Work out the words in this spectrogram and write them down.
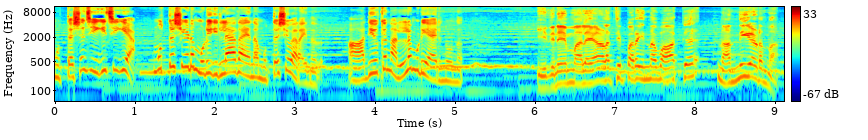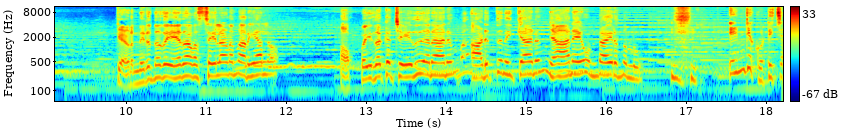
മുത്തശ്ശൻ ചീകി ചീകിയ. മുത്തശ്ശിയുടെ മുടി ഇല്ലാതായെന്ന മുത്തശ്ശി പറയുന്നത്. ആദ്യമൊക്കെ നല്ല മുടിയായിരുന്നു എന്ന് ഇതിനെ മലയാളത്തിൽ പറയുന്ന വാക്ക് നന്ദി കിടന്ന. കിടന്നിരുന്നത് ഏതവസ്ഥയിലാണെന്ന് അറിയാലോ. അപ്പൊ ഇതൊക്കെ ചെയ്തു തരാനും അടുത്ത് നിൽക്കാനും ഞാനേ ഉണ്ടായിരുന്നുള്ളൂ. എന്റെ കുട്ടിച്ച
